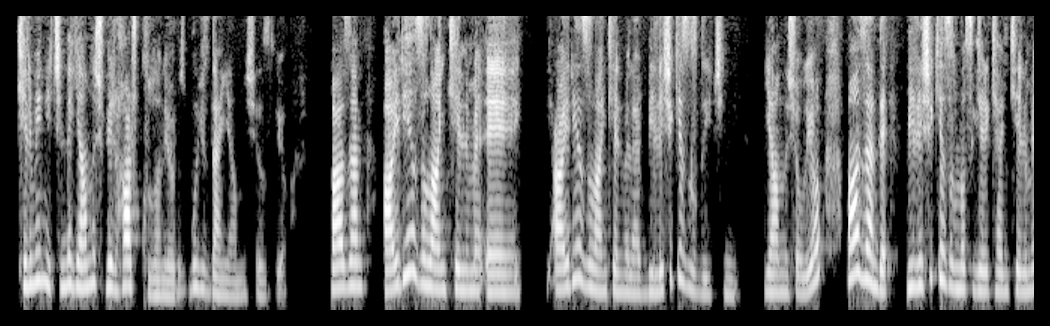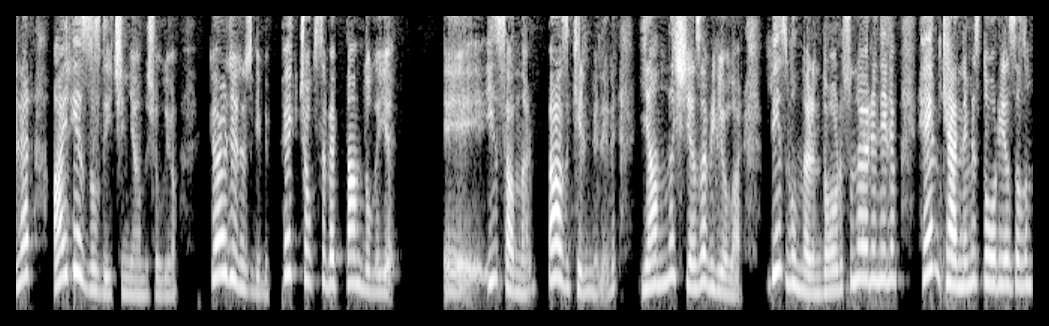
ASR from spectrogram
kelimenin içinde yanlış bir harf kullanıyoruz. Bu yüzden yanlış yazılıyor. Bazen ayrı yazılan kelime e, ayrı yazılan kelimeler birleşik yazıldığı için yanlış oluyor. Bazen de birleşik yazılması gereken kelimeler ayrı yazıldığı için yanlış oluyor. Gördüğünüz gibi pek çok sebepten dolayı e, insanlar bazı kelimeleri yanlış yazabiliyorlar. Biz bunların doğrusunu öğrenelim. Hem kendimiz doğru yazalım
